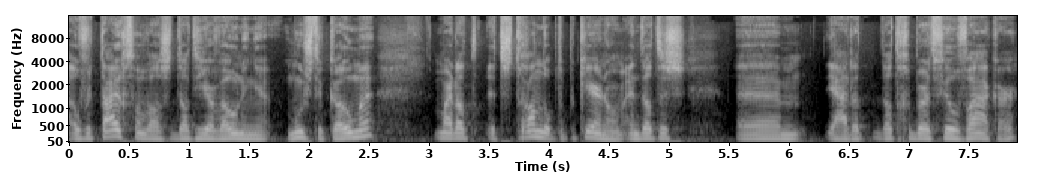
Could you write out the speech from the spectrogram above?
overtuigd van was dat hier woningen moesten komen. Maar dat het stranden op de parkeernorm. En dat is, um, ja, dat, dat gebeurt veel vaker.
